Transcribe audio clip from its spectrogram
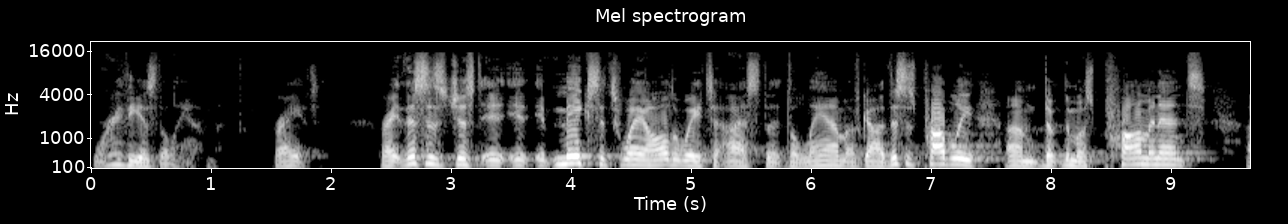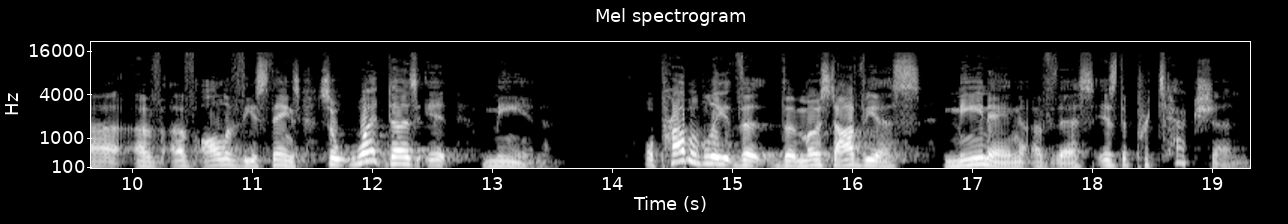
worthy is the Lamb, right? Right? This is just, it, it, it makes its way all the way to us, the, the Lamb of God. This is probably um, the, the most prominent uh, of, of all of these things. So, what does it mean? Well, probably the, the most obvious meaning of this is the protection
